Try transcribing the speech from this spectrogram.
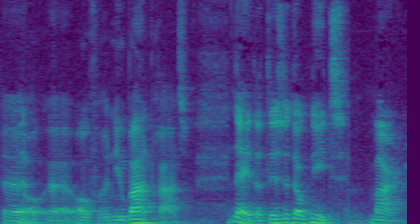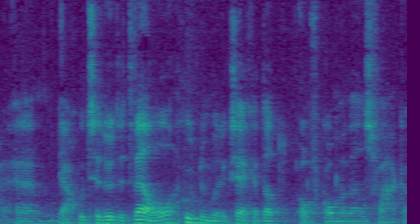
uh, uh, over een nieuwe baan praat. Nee, dat is het ook niet. Maar uh, ja, goed, ze doet het wel. Goed, nu moet ik zeggen, dat overkomen wel eens vaker.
